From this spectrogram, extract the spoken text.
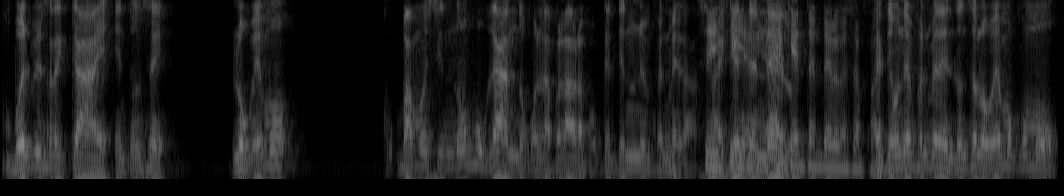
vuelve y recae. Entonces, lo vemos, vamos a decir, no jugando con la palabra, porque él tiene una enfermedad. Sí, hay sí, que entenderlo. Hay que entenderlo en esa Él parte. tiene una enfermedad, entonces lo vemos como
